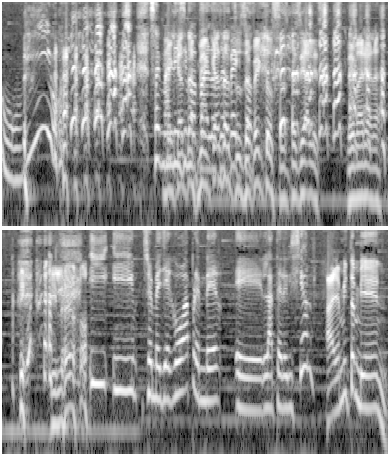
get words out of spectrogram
uy. Soy me malísima encantan, para me los encantan tus efectos. efectos especiales de Mariana. y luego... Y, y se me llegó a prender eh, la televisión. Ay, a mí también.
